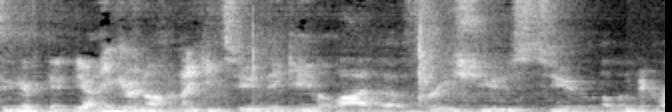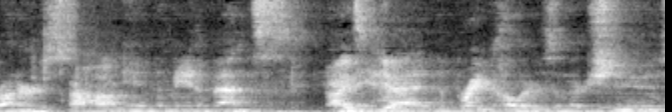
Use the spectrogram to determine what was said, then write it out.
significant. Yeah. I think even off of Nike too, they gave a lot of free shoes to Olympic runners Uh-huh. in the main events. I And see, they yeah. had the bright colors in their shoes,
